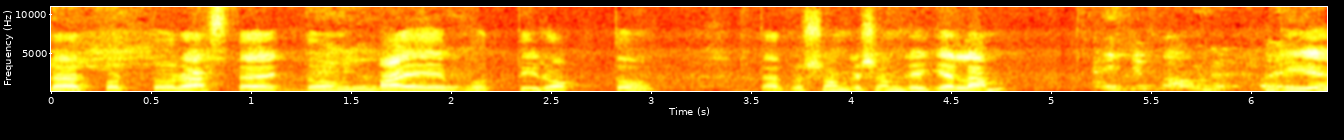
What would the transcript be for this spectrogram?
তারপর তো রাস্তা একদম পায়ে ভর্তি রক্ত। তারপর সঙ্গে সঙ্গে গেলাম। এই যে পাউডার গিয়ে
